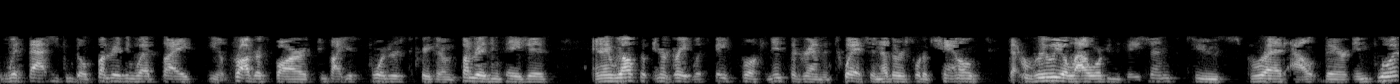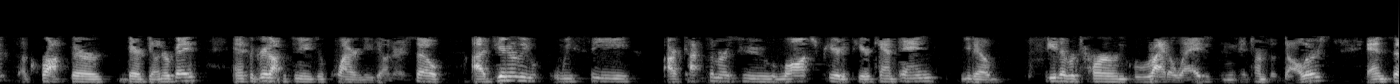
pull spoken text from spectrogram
with that, you can build fundraising websites, you know, progress bars, invite your supporters to create their own fundraising pages. And then we also integrate with Facebook and Instagram and Twitch and other sort of channels that really allow organizations to spread out their influence across their, their donor base. And it's a great opportunity to acquire new donors. So, uh, generally we see our customers who launch peer-to-peer campaigns, you know, see the return right away just in, in terms of dollars. And so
